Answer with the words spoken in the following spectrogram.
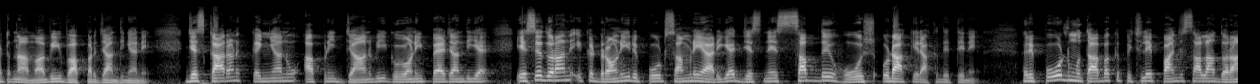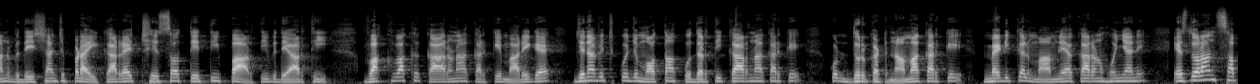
ਘਟਨਾਵਾਂ ਵੀ ਵਾਪਰ ਜਾਂਦੀਆਂ ਨੇ, ਜਿਸ ਕਾਰਨ ਕਈਆਂ ਨੂੰ ਆਪਣੀ ਜਾਨ ਵੀ ਗਵਾਉਣੀ ਪੈ ਜਾਂਦੀ ਹੈ। ਇਸੇ ਦੌਰਾਨ ਇੱਕ ਡਰਾਉਣੀ ਰਿਪੋਰਟ ਸਾਹਮਣੇ ਆ ਰਹੀ ਹੈ, ਜਿਸ ਨੇ ਸਭ ਦੇ ਹੋਸ਼ ਉਡਾ ਕੇ ਰੱਖ ਦਿੱਤੇ ਨੇ। ਰਿਪੋਰਟ ਮੁਤਾਬਕ ਪਿਛਲੇ 5 ਸਾਲਾਂ ਦੌਰਾਨ ਵਿਦੇਸ਼ਾਂ 'ਚ ਪੜ੍ਹਾਈ ਕਰ ਰਹੇ 633 ਭਾਰਤੀ ਵਿਦਿਆਰਥੀ ਵੱਖ-ਵੱਖ ਕਾਰਨਾਂ ਕਰਕੇ ਮਾਰੇ ਗਏ, ਜਿਨ੍ਹਾਂ ਵਿੱਚ ਕੁਝ ਮੌਤਾਂ ਕੁਦਰਤੀ ਕਾਰਨਾਂ ਕਰਕੇ, ਕੁਝ ਦੁਰਘਟਨਾਵਾਂ ਕਰਕੇ ਮੈਡੀਕਲ ਮਾਮਲਿਆਂ ਕਾਰਨ ਹੋਈਆਂ ਨੇ। ਇਸ ਦੌਰਾਨ ਸਭ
